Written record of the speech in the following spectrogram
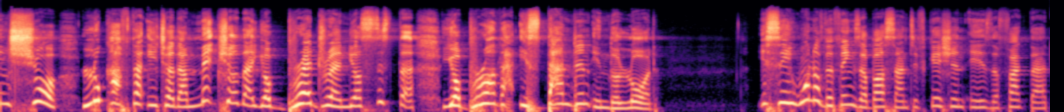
Ensure, look after each other. Make sure that your brethren, your sister, your brother is standing in the Lord. You see, one of the things about sanctification is the fact that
